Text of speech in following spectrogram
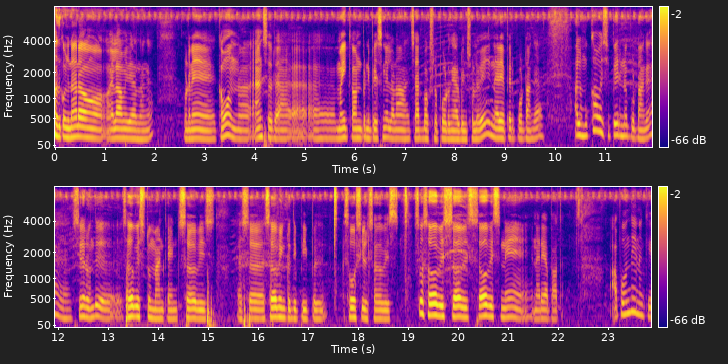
அது கொஞ்சம் நேரம் எல்லாம் அமைதியாக இருந்தாங்க. உடனே கமான் ஆன்சர் மைக் ஆன் பண்ணி பேசுங்க இல்லைனா சேட் பாக்ஸில் போடுங்க அப்படின்னு சொல்லவே நிறைய பேர் போட்டாங்க. அதில் முக்கால்வாசி பேர் என்ன போட்டாங்க சிலர் வந்து service to mankind service serving to the people social service so service service சர்வீஸ்னே நிறையா பார்த்தேன். அப்போ வந்து எனக்கு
